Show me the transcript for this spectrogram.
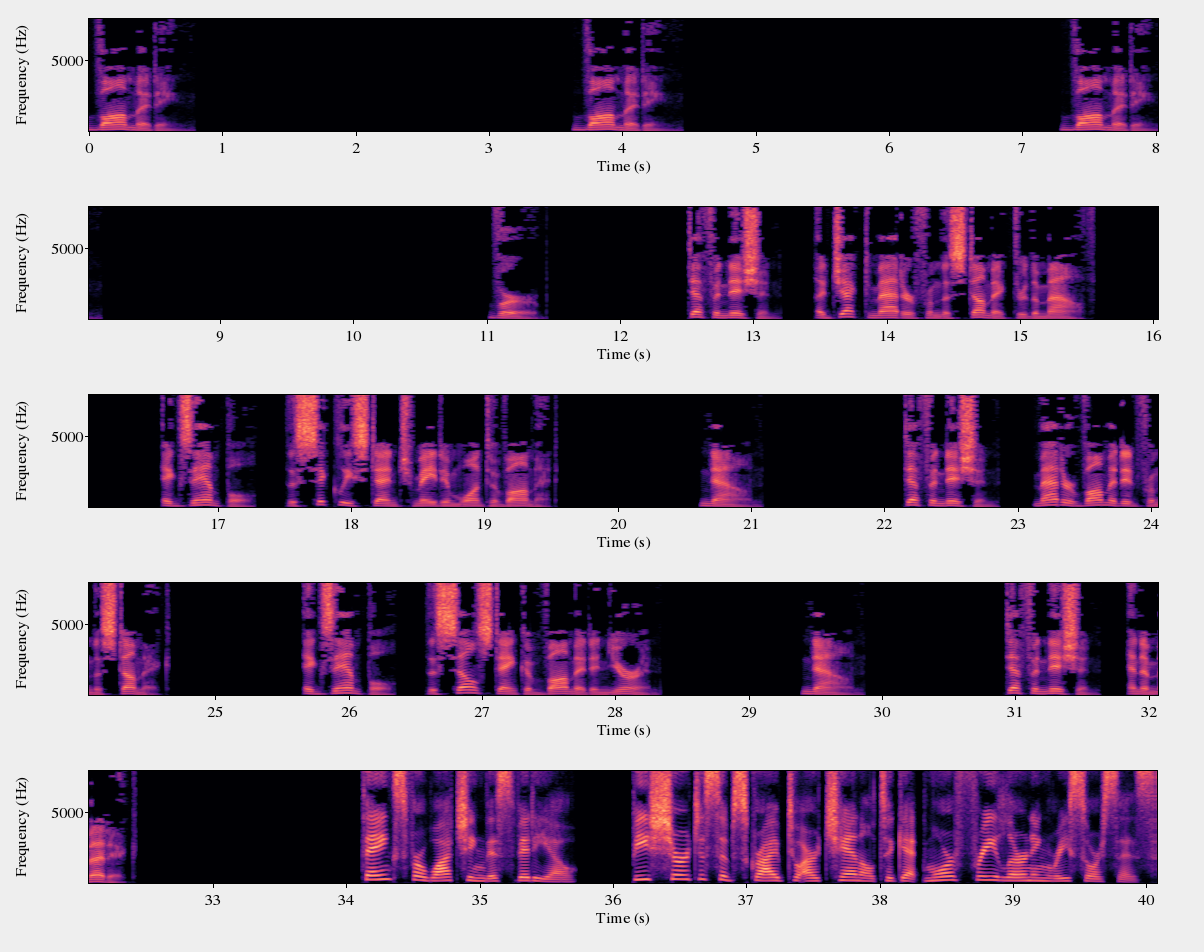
vomiting vomiting vomiting. Verb. Definition. Eject matter from the stomach through the mouth. Example. The sickly stench made him want to vomit. Noun. Definition. Matter vomited from the stomach. Example. The cell stank of vomit and urine noun definition an emetic Thanks for watching this video. Be sure to subscribe to our channel to get more free learning resources.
